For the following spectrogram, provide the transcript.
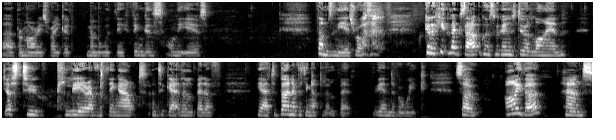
uh, Bhramari is very good. Remember with the fingers on the ears. Thumbs in the ears rather. We're going to keep the legs out because we're going to do a lion just to clear everything out and to get a little bit of, yeah, to burn everything up a little bit at the end of a week. So either hands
